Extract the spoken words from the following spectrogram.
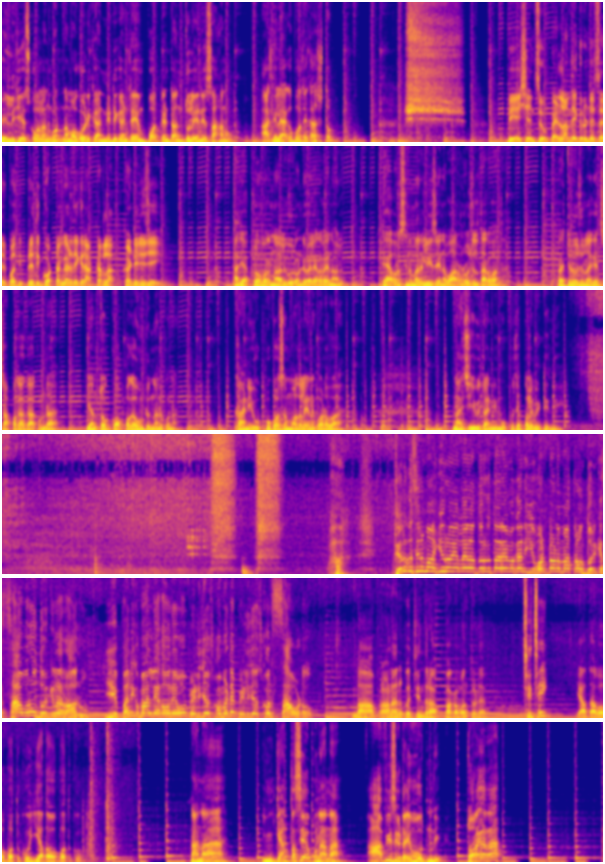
పెళ్ళి చేసుకోవాలనుకుంటున్న మగోడికి అన్నిటికంటే ఇంపార్టెంట్ అంతులేని సహనం. అది లేకపోతే కష్టం. పేషెన్స్ పెళ్ళాం దగ్గర ఉంటే సరిపోద్ది. ప్రతి గొట్టంగాడి దగ్గర అక్కర్లా. కంటిన్యూ చేయి. అది అక్టోబర్ నాలుగు రెండు వేల ఇరవై నాలుగు. దేవర సినిమా రిలీజ్ అయిన వారం రోజుల తర్వాత. ప్రతిరోజులాగే చప్పగా కాకుండా ఎంతో గొప్పగా ఉంటుందనుకున్నాను కానీ ఉప్పు కోసం మొదలైన గొడవ నా జీవితాన్ని ముప్పు తిప్పలు పెట్టింది. తెలుగు సినిమా హీరోయిన్లైనా దొరుకుతారేమో కానీ ఈ వంటోళ్ళు మాత్రం దొరికి సావరు దొరికినా రారు. ఈ పనికి మాలిన ఏదోనేమో పెళ్ళి చేసుకోమంటే పెళ్ళి చేసుకొని సావడు. నా ప్రాణానికి వచ్చిందిరా భగవంతుడా. చిచి యదవ బతుకు యదవ బతుకు. నానా ఇంకెంతసేపు నాన్న ఆఫీస్కి టైం అవుతుంది. త్వరగా రా.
